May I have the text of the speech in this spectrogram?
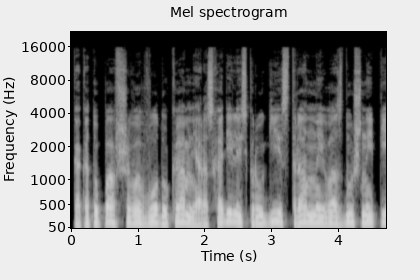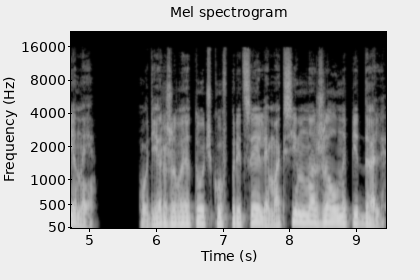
как от упавшего в воду камня, расходились круги странной воздушной пены. Удерживая точку в прицеле, Максим нажал на педаль.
